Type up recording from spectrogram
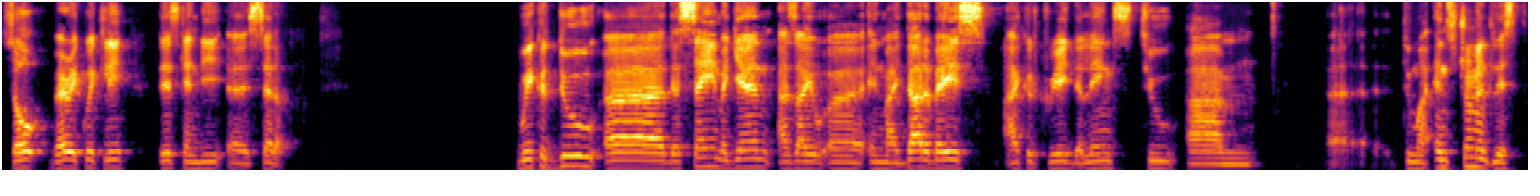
So very quickly, this can be uh, set up. We could do uh, the same again as I uh, in my database. I could create the links to um, uh, to my instrument list.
